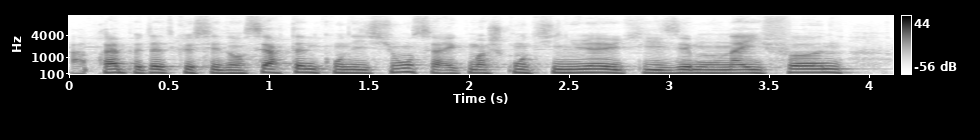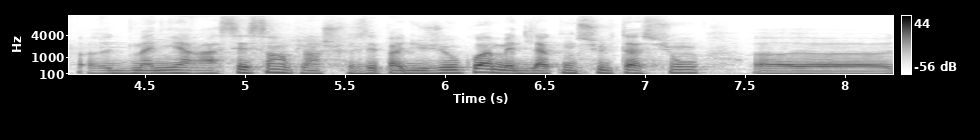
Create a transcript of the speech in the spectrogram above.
Après, peut-être que c'est dans certaines conditions. C'est vrai que moi, je continuais à utiliser mon iPhone euh, de manière assez simple. Hein. Je faisais pas du jeu ou quoi, mais de la consultation euh,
